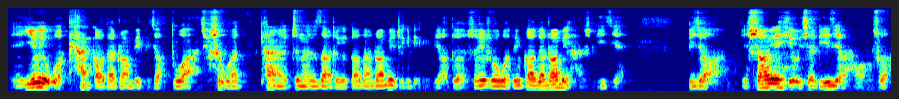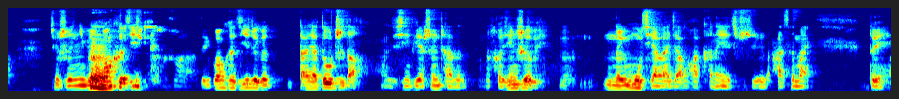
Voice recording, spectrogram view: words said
因为我看高端装备比较多啊，就是我看智能制造这个高端装备这个领域比较多，所以说我对高端装备还是理解比较稍微有一些理解吧。我们说，就是你比如光刻机就不说了，对光刻机这个大家都知道，芯片生产的核心设备，那个目前来讲的话，可能也就是阿斯麦，对，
